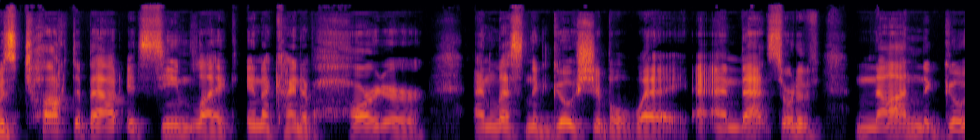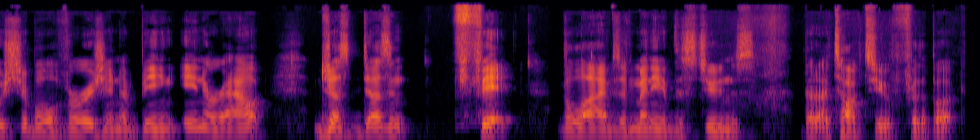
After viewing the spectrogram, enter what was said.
was talked about, it seemed like, in a kind of harder and less negotiable way. And that sort of non negotiable version of being in or out just doesn't fit the lives of many of the students that I talked to for the book.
